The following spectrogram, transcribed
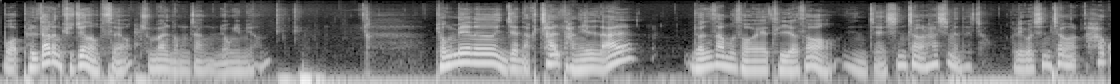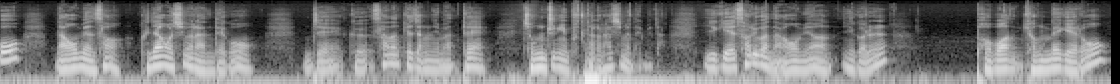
뭐 별다른 규제는 없어요. 주말 농장용이면. 경매는 이제 낙찰 당일날 면사무소에 들려서 이제 신청을 하시면 되죠. 그리고 신청을 하고 나오면서 그냥 오시면 안 되고 이제 그 산업계장님한테 정중히 부탁을 하시면 됩니다. 이게 서류가 나오면 이거를 법원 경매계로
